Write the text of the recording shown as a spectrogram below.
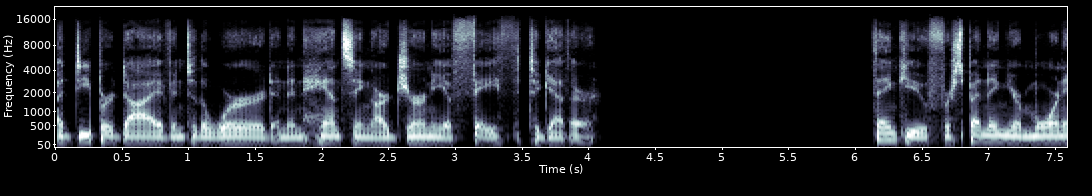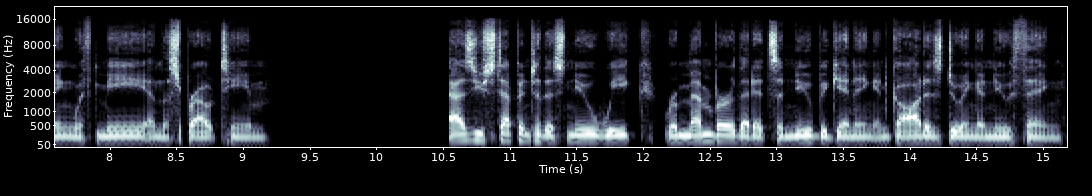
a deeper dive into the Word and enhancing our journey of faith together. Thank you for spending your morning with me and the Sprout team. As you step into this new week, remember that it's a new beginning and God is doing a new thing.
